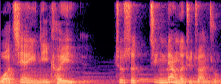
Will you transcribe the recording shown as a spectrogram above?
我建议你可以就是尽量的去专注，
